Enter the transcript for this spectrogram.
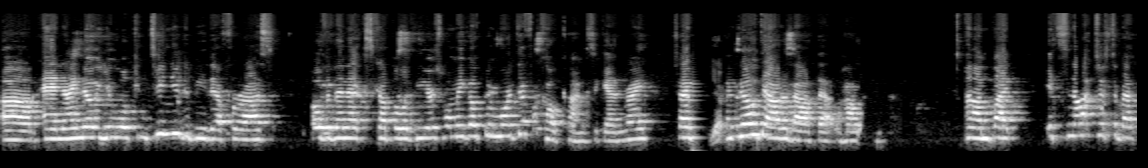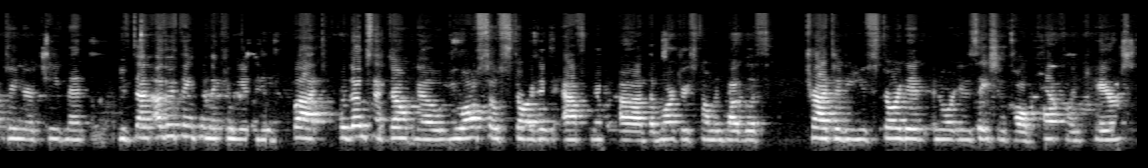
um, and I know you will continue to be there for us over the next couple of years when we go through more difficult times again, right? So I have Yep. no doubt about that, Howard. Um, but it's not just about junior achievement. You've done other things in the community, but for those that don't know, you also started after uh, the Marjory Stoneman Douglas tragedy. You started an organization called Parkland Cares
